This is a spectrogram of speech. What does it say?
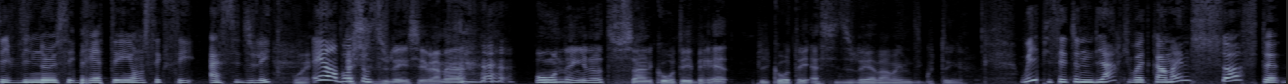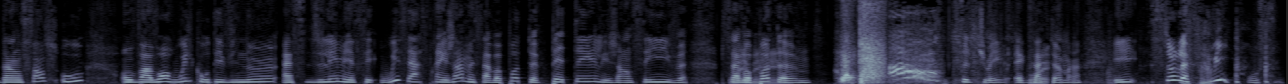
C'est vineux, c'est bretté. On le sait que c'est acidulé. Ouais. Et en bouche aussi. Acidulé, c'est vraiment au nez, là, tu sens le côté brette puis le côté acidulé avant même d'y goûter. Oui, puis c'est une bière qui va être quand même soft dans le sens où on va avoir, oui, le côté vineux, acidulé, mais c'est, oui, c'est astringent, mais ça va pas te péter les gencives. Ça Ouais, va pas te. Sur le cuir, exactement. Et sur le fruit aussi.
